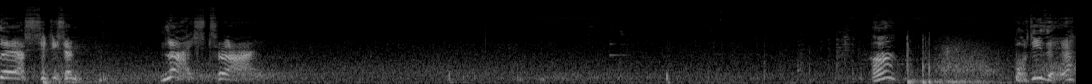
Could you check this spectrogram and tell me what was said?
there, citizen! Nice try! Huh? Body there?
